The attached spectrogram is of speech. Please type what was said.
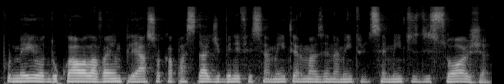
por meio do qual ela vai ampliar sua capacidade de beneficiamento e armazenamento de sementes de soja.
